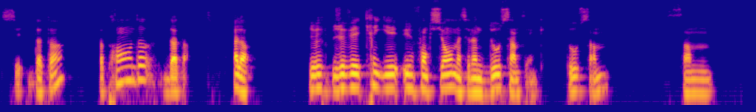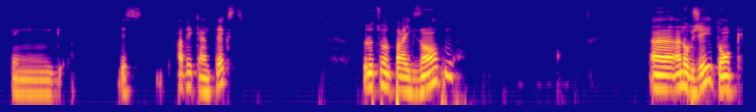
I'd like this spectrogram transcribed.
C'est data. Va prendre data. Alors, je vais, je vais créer une fonction, maintenant do something. Do some, something. This. Avec un texte. Retourne par exemple un, un objet, donc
